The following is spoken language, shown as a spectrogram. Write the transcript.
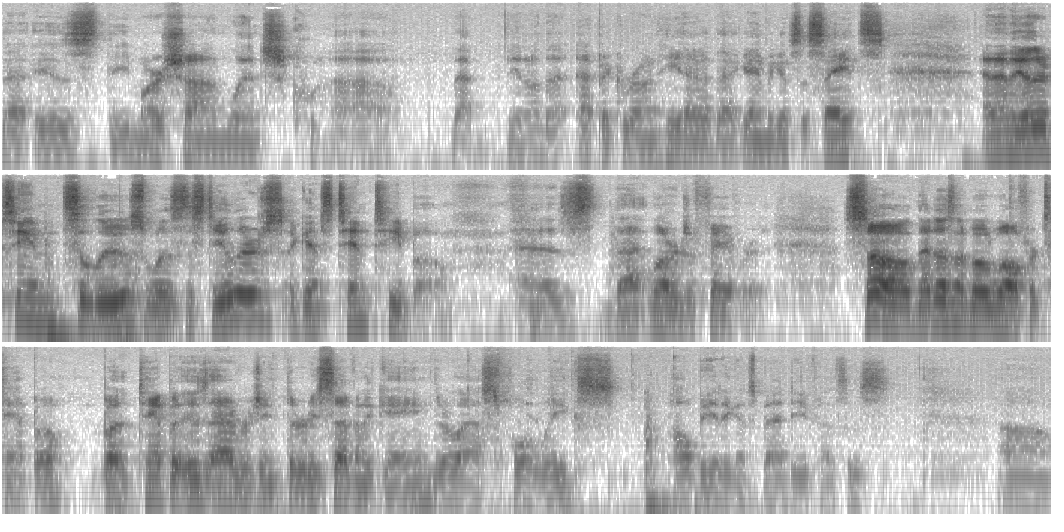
That is the Marshawn Lynch, uh, that you know that epic run he had that game against the Saints, and then the other team to lose was the Steelers against Tim Tebow, as that large a favorite. So that doesn't bode well for Tampa. But Tampa is averaging 37 a game their last four weeks, albeit against bad defenses. Um,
